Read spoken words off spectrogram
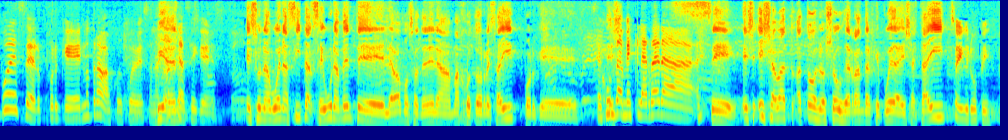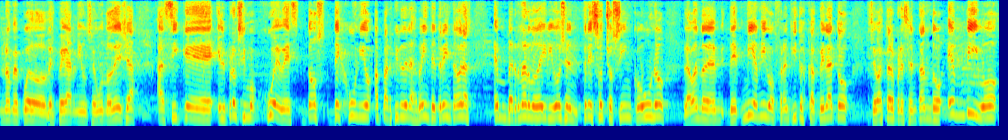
Puede ser, porque no trabajo el jueves a la Bien. noche, así que Es una buena cita, seguramente la vamos a tener a Majo Torres ahí, porque... se junta ella- mezcla rara. Sí, ella, ella va a to- a todos los shows de Randall que pueda, ella está ahí. Soy grupi. No me puedo despegar ni un segundo de ella. Así que el próximo jueves 2 de junio, a partir de las 20-30 horas, en Bernardo de Irigoyen 3851, la banda de, mi amigo Franquito Escapelato se va a estar presentando en vivo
